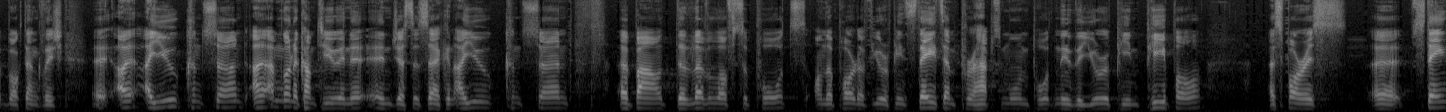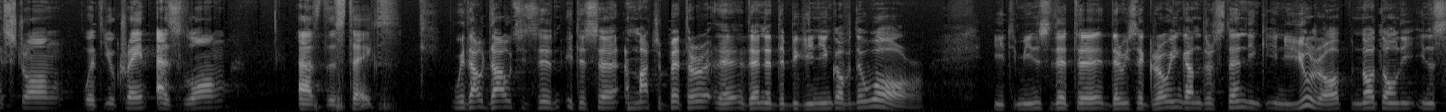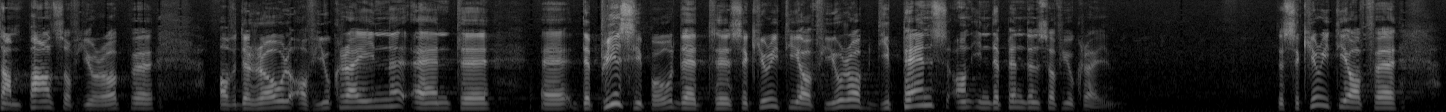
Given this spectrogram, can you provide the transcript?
Bogdan Klich. Uh, are, are, you concerned? I, am going to come to you in, in just a second. Are you concerned about the level of support on the part of European states and perhaps more importantly the European people as far as uh, staying strong with Ukraine as long as this takes? Without doubt, it is uh, much better uh, than at the beginning of the war. It means that uh, there is a growing understanding in Europe, not only in some parts of Europe, uh, of the role of Ukraine and uh, uh the principle that uh, security of Europe depends on independence of Ukraine. The security of, uh,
